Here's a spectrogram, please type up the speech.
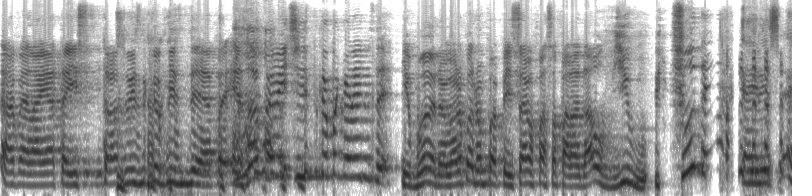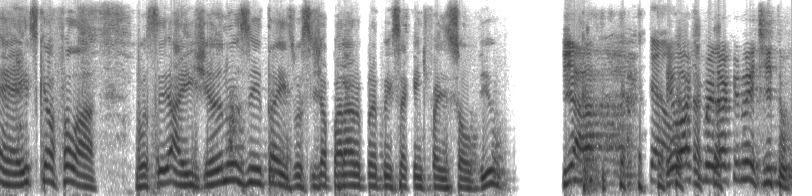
Aí vai lá e a Thaís traduz o que eu quis dizer. É exatamente isso que eu tô querendo dizer. E, mano, agora parando pra pensar, eu faço a parada ao vivo. Fudeu! É isso, é isso que eu ia falar. Você, aí, Janos e Thaís, vocês já pararam pra pensar que a gente faz isso ao vivo? Já. Então, Eu acho melhor que no edito.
